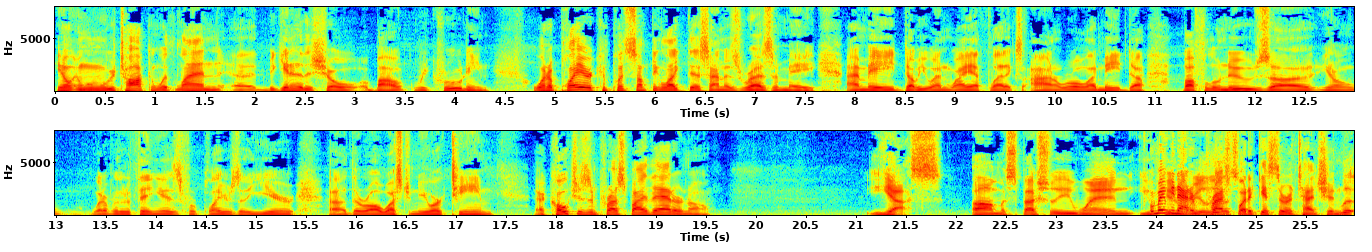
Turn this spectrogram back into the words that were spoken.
You know, and when we were talking with Len uh, beginning of the show about recruiting, when a player can put something like this on his resume, I made WNY Athletics honor roll, I made uh, Buffalo News, uh, you know whatever their thing is for Players of the Year. Uh, they're all Western New York team. Are coaches impressed by that or no? Yes, um, especially when you Or maybe can not really impressed, listen- but it gets their attention. Li-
